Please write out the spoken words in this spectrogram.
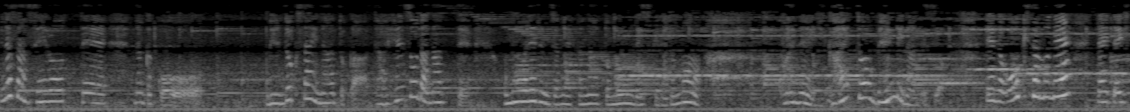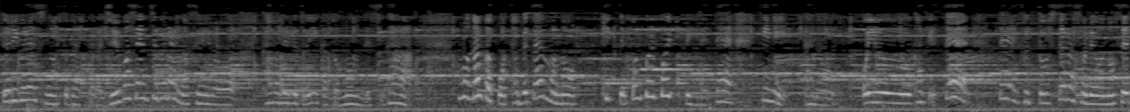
皆さんせいろってなんかこう、めんどくさいなとか大変そうだなって思われるんじゃないかなと思うんですけれども、これね、意外と便利なんですよ。で、の大きさもね、だいたい1人暮らしの人だったら15センチぐらいのせいろを買われるといいかと思うんですが、もうなんかこう食べたいものを切ってポイポイポイって入れて、火に、あの、お湯をかけて、で、沸騰したらそれを乗せて、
